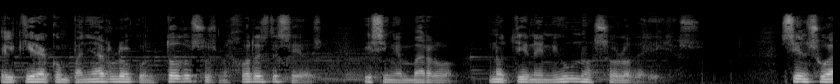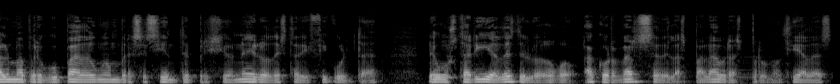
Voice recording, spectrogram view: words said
Él quiere acompañarlo con todos sus mejores deseos y sin embargo no tiene ni uno solo de ellos. Si en su alma preocupada un hombre se siente prisionero de esta dificultad, le gustaría, desde luego, acordarse de las palabras pronunciadas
